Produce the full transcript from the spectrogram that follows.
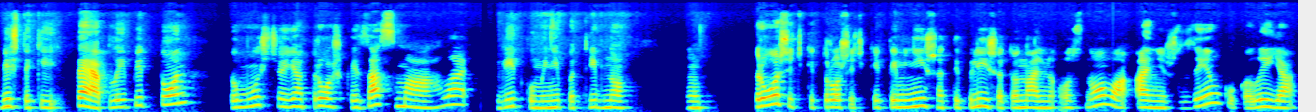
більш такий теплий підтон, тому що я трошки засмагла. Влітку мені потрібно трошечки-трошечки темніша, тепліша тональна основа, аніж взимку, коли я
